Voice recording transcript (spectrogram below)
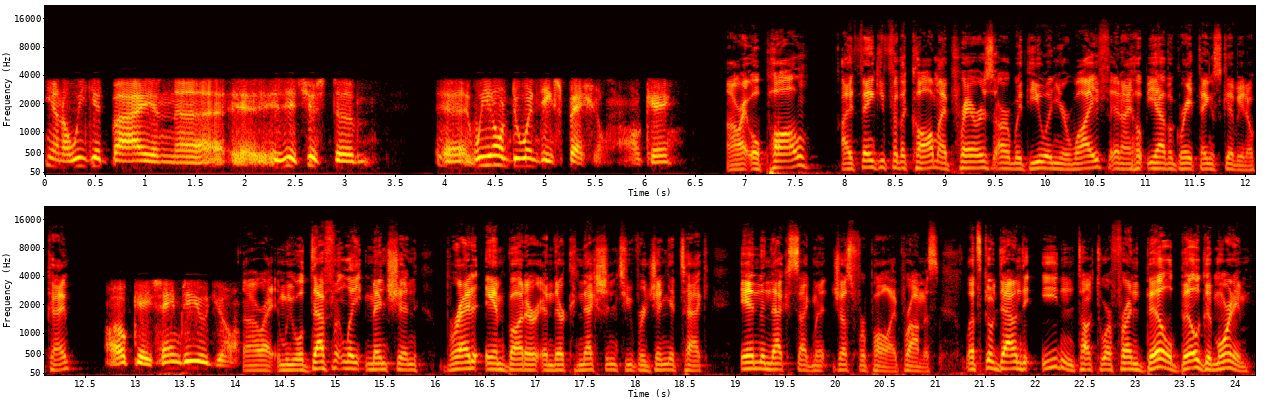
you know we get by, and uh, it, it's just. Um, uh, we don't do anything special, okay? All right. Well, Paul, I thank you for the call. My prayers are with you and your wife, and I hope you have a great Thanksgiving, okay? Okay, same to you, Joe. All right. And we will definitely mention bread and butter and their connection to Virginia Tech in the next segment, just for Paul, I promise. Let's go down to Eden, talk to our friend Bill. Bill, good morning.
